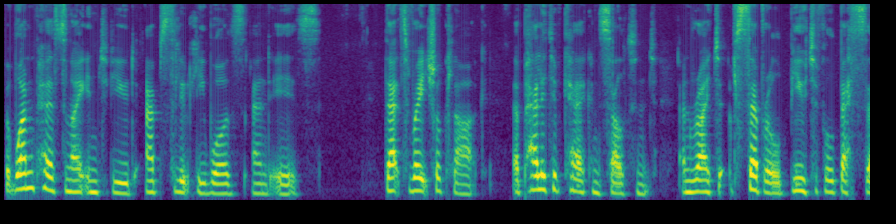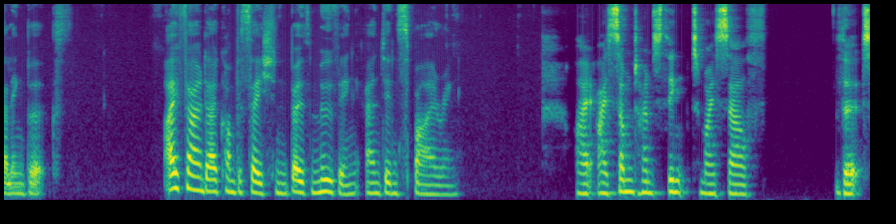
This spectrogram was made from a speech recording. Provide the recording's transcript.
But one person I interviewed absolutely was and is. That's Rachel Clarke, a palliative care consultant and writer of several beautiful best selling books. I found our conversation both moving and inspiring. I, I sometimes think to myself that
